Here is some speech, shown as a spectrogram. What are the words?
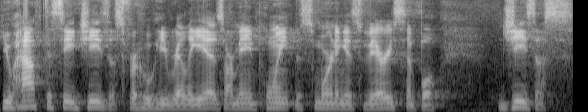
you have to see Jesus for who he really is. Our main point this morning is very simple Jesus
